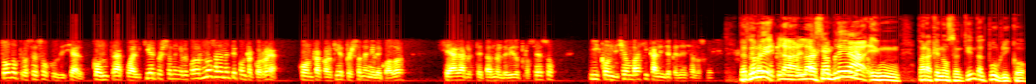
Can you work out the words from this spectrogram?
todo proceso judicial contra cualquier persona en el Ecuador, no solamente contra Correa, contra cualquier persona en el Ecuador, se haga respetando el debido proceso y condición básica la independencia de los jueces. Perdone, la, Asamblea, en, para que nos entienda el público,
